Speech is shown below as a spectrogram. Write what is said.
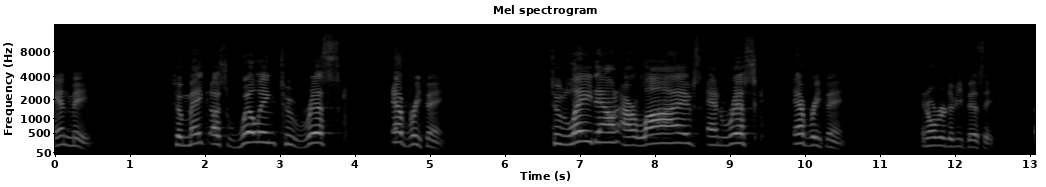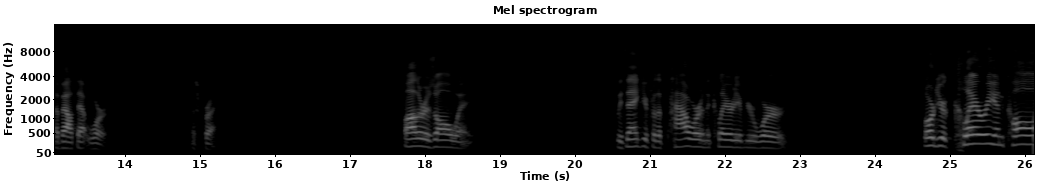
and me to make us willing to risk everything, to lay down our lives and risk everything in order to be busy about that work. Let's pray. Father, as always, we thank you for the power and the clarity of your word. Lord, your clarion call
